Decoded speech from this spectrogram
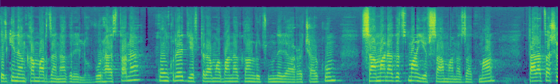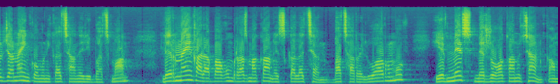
կրկին անգամ արձանագրելով, որ Հայաստանը կոնկրետ եւ տրամաբանական լուծումներ է առաջարկում սահմանագծման եւ սահմանազատման, տարածաշրջանային կոմունիկացիաների բացման, Լեռնային Ղարաբաղում ռազմական էսկալացիան բացառելու առումով եւ մեզ մեր ժողականության կամ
